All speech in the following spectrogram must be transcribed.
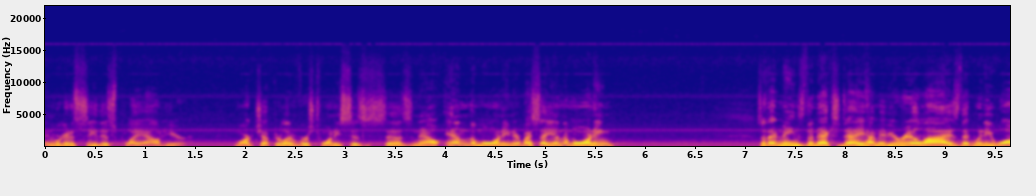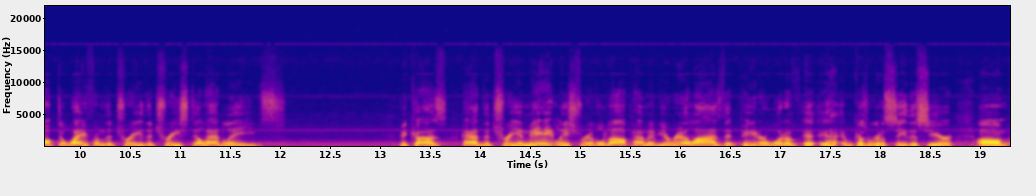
And we're going to see this play out here. Mark chapter 11, verse 20 says, says, Now in the morning, everybody say, in the morning. So that means the next day. How many of you realize that when he walked away from the tree, the tree still had leaves? Because had the tree immediately shriveled up, how many of you realize that Peter would have, eh, eh, because we're going to see this here, um,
